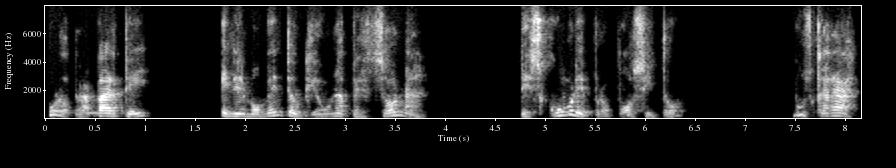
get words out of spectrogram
Por otra parte, en el momento en que una persona descubre propósito, buscará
